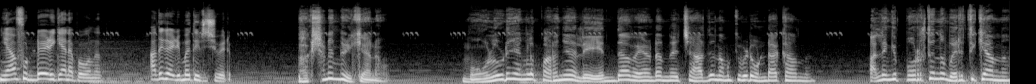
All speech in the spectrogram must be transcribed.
ഞാൻ ഫുഡ് കഴിക്കാനാണ് പോകുന്നത്. അത് കഴിയുമ്പോൾ തിരിച്ചു വരും. ഭക്ഷണം കഴിക്കാനോ? മോളോട് ഞങ്ങൾ പറഞ്ഞതല്ലേ? എന്താ വേണ്ടെന്ന് വെച്ചാൽ അത് നമുക്കിവിടെ ഉണ്ടാക്കാമെന്ന് അല്ലെങ്കിൽ പുറത്തുനിന്ന് വരുത്തിക്കാമെന്ന്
